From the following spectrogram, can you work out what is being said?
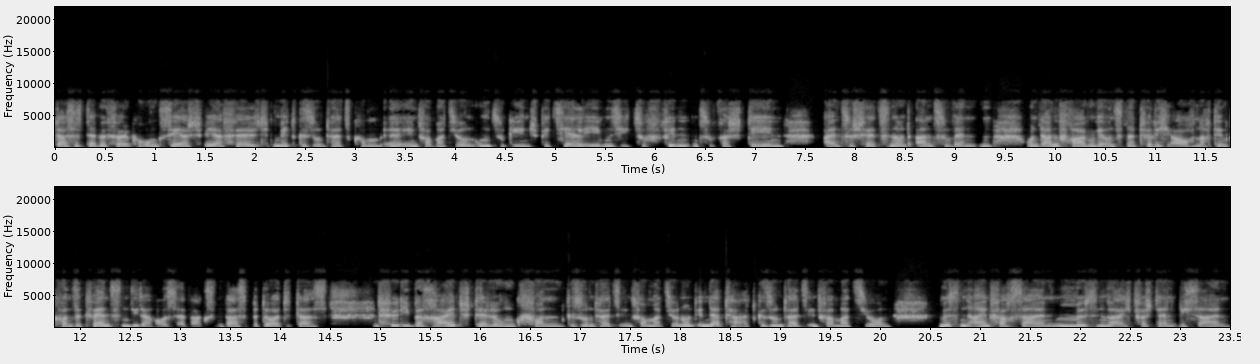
dass es der Bevölkerung sehr schwer fällt, mit Gesundheitsinformationen umzugehen, speziell eben sie zu finden, zu verstehen, einzuschätzen und anzuwenden. Und dann fragen wir uns natürlich auch nach den Konsequenzen, die daraus erwachsen. Was bedeutet das für die Bereitstellung von Gesundheitsinformationen? Und in der Tat, Gesundheitsinformationen müssen einfach sein, müssen leicht verständlich sein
